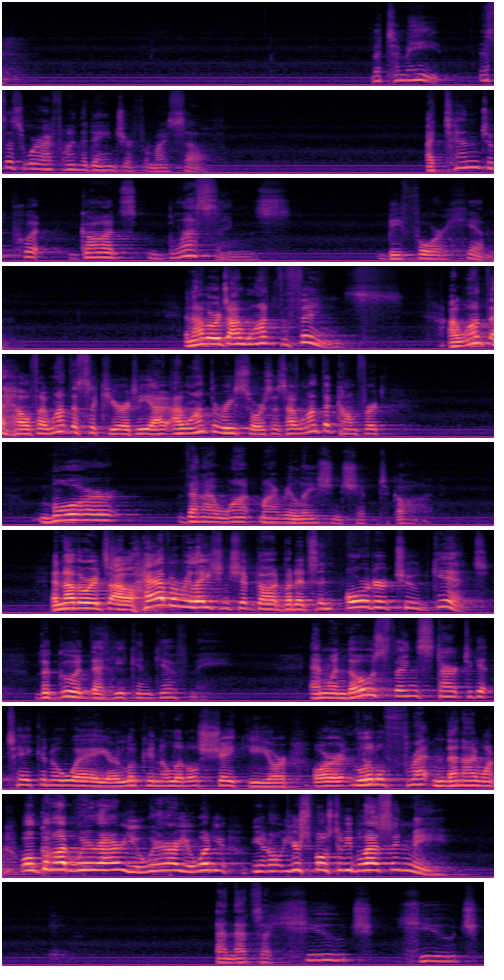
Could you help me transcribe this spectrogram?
But to me, this is where I find the danger for myself. I tend to put God's blessings before Him. In other words, I want the things. I want the health. I want the security. I, I want the resources. I want the comfort more than I want my relationship to God. In other words, I'll have a relationship, God, but it's in order to get the good that He can give me. And when those things start to get taken away or looking a little shaky or, or a little threatened, then I want, well, God, where are you? Where are you? What do you, you know, you're supposed to be blessing me. And that's a huge, huge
